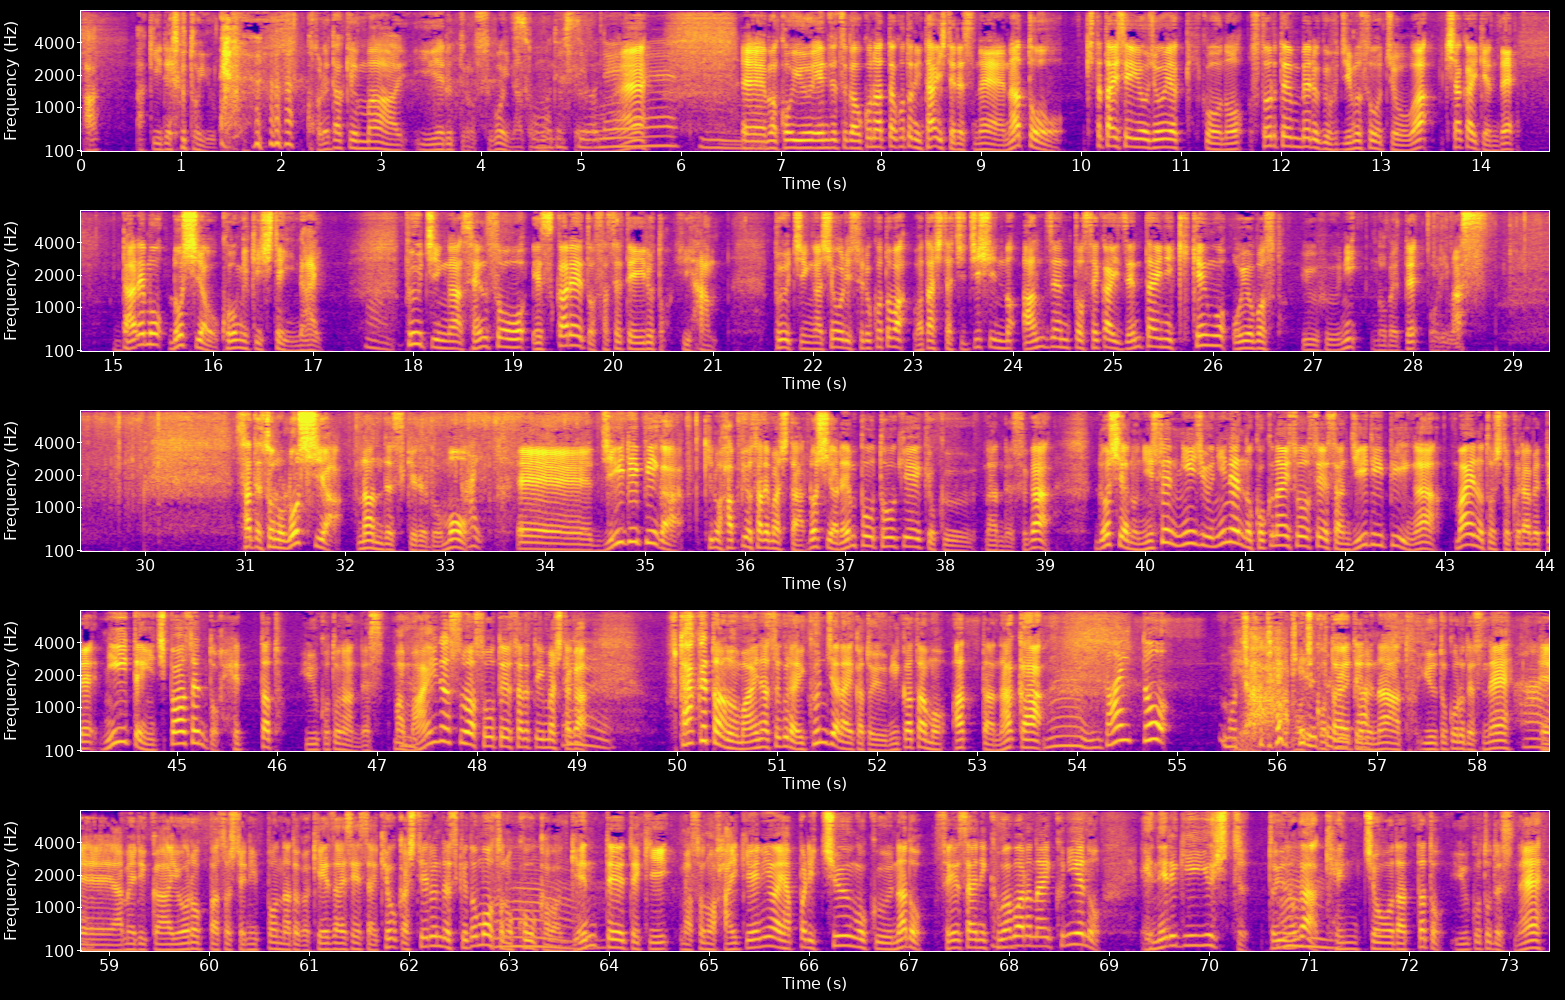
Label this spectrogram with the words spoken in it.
あ呆れるというか これだけまあ言えるっていうのはすごいなと思うんですけどね。ね、うん、えー、まあ、こういう演説が行ったことに対してですね NATO 北大西洋条約機構のストルテンベルグ事務総長は記者会見で誰もロシアを攻撃していない、うん、プーチンが戦争をエスカレートさせていると批判。プーチンが勝利することは私たち自身の安全と世界全体に危険を及ぼすというふうに述べておりますさて、そのロシアなんですけれども、はい、えー、GDP が昨日発表されました。ロシア連邦統計局なんですが、ロシアの2022年の国内総生産 GDP が前の年と比べて2.1%減ったということなんです。まあ、マイナスは想定されていましたが、うん。2桁のマイナスぐらいいくんじゃないかという見方もあった中、うん、意外と持ちこたえてる持ちこたえてるなというところですね、はい、えー、アメリカ、ヨーロッパ、そして日本などが経済制裁強化しているんですけども、その効果は限定的、まあ、その背景にはやっぱり中国など、制裁に加わらない国へのエネルギー輸出というのが堅調だったということですね。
